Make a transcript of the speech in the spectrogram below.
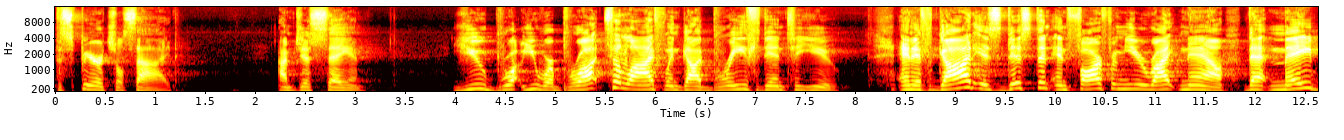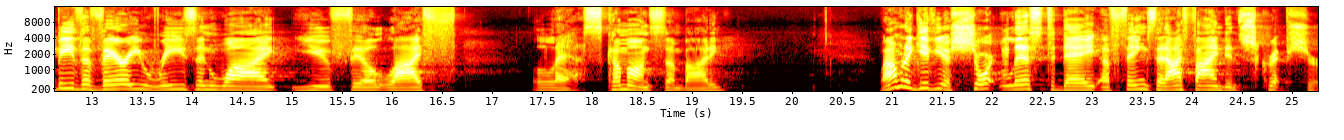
the spiritual side. I'm just saying. You, brought, you were brought to life when God breathed into you. And if God is distant and far from you right now, that may be the very reason why you feel life less. Come on, somebody. Well, I'm going to give you a short list today of things that I find in Scripture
